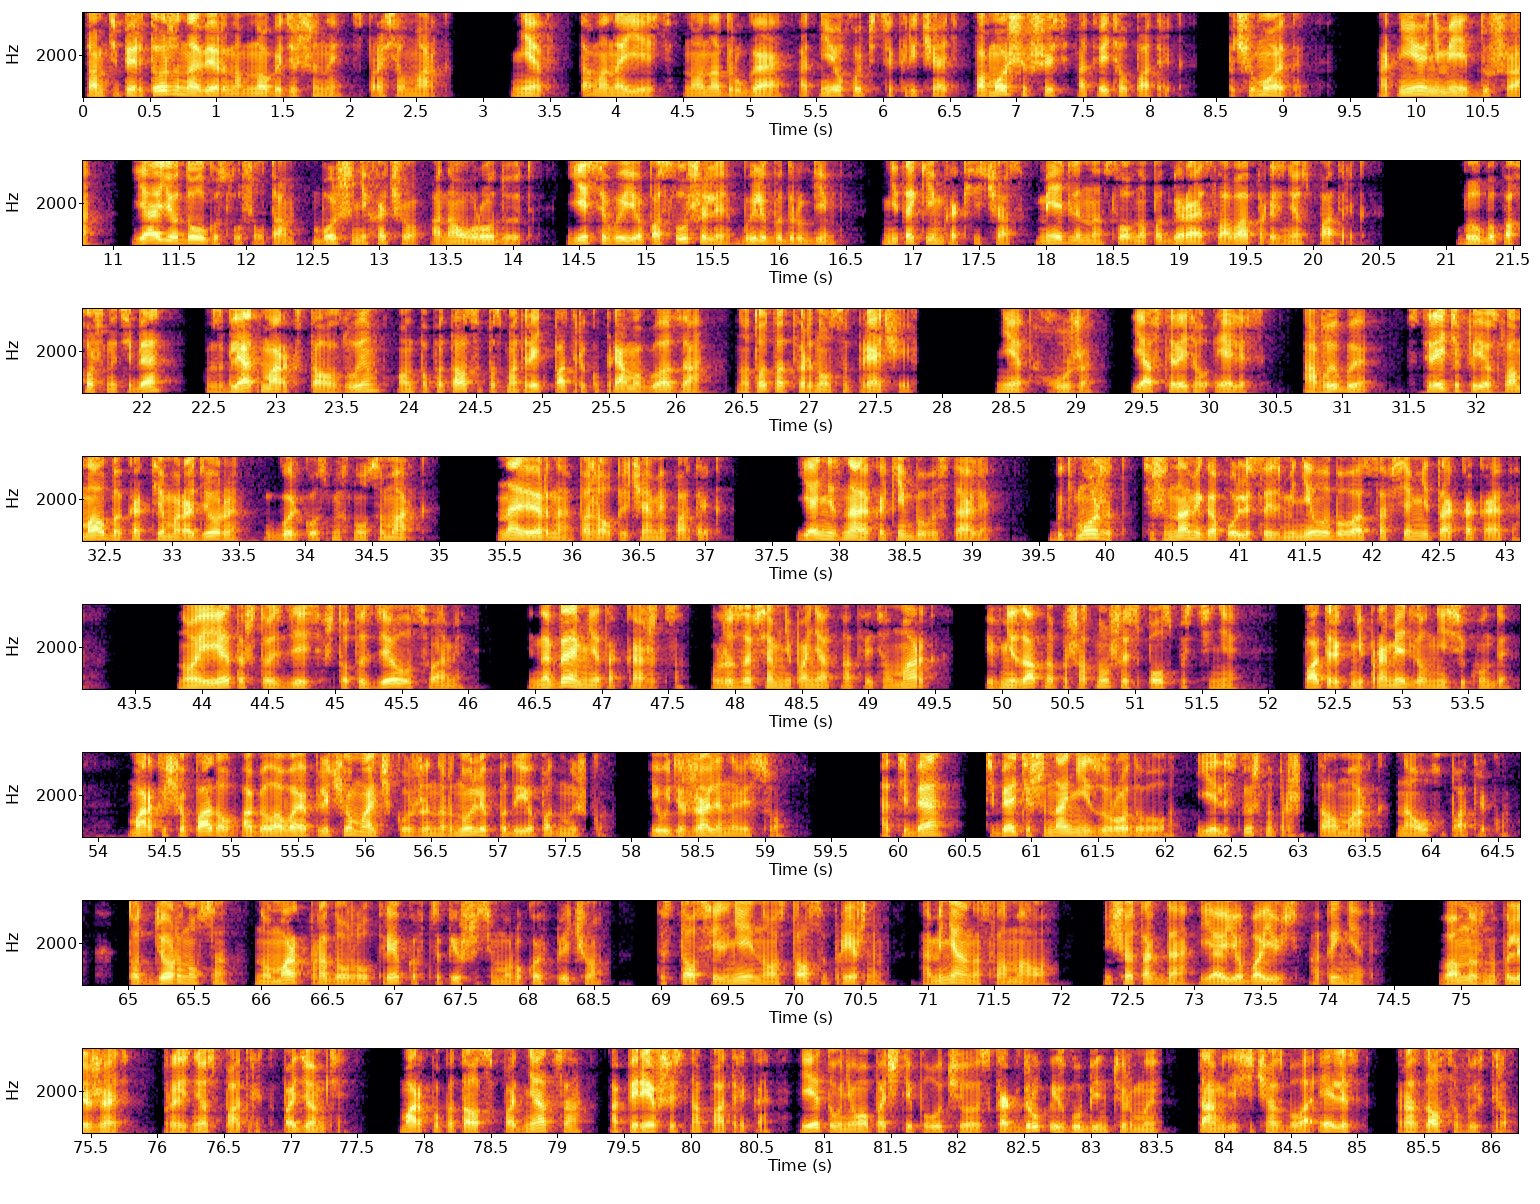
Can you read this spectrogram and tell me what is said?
Там теперь тоже, наверное, много тишины? Спросил Марк. «Нет, там она есть, но она другая, от нее хочется кричать». Поморщившись, ответил Патрик. «Почему это?» «От нее не имеет душа. Я ее долго слушал там, больше не хочу, она уродует. Если вы ее послушали, были бы другим. Не таким, как сейчас», медленно, словно подбирая слова, произнес Патрик. «Был бы похож на тебя?» Взгляд Марк стал злым, он попытался посмотреть Патрику прямо в глаза, но тот отвернулся, пряча их. «Нет, хуже. Я встретил Элис. А вы бы Встретив ее, сломал бы, как те мародеры?» – горько усмехнулся Марк. «Наверное», – пожал плечами Патрик. «Я не знаю, каким бы вы стали. Быть может, тишина мегаполиса изменила бы вас совсем не так какая-то. Но и это, что здесь, что-то сделало с вами? Иногда и мне так кажется. Уже совсем непонятно», – ответил Марк и, внезапно пошатнувшись, сполз по стене. Патрик не промедлил ни секунды. Марк еще падал, а голова и плечо мальчика уже нырнули под ее подмышку и удержали на весу. «От тебя «Тебя тишина не изуродовала», — еле слышно прошептал Марк на ухо Патрику. Тот дернулся, но Марк продолжил, крепко вцепившись ему рукой в плечо. «Ты стал сильнее, но остался прежним. А меня она сломала. Еще тогда. Я ее боюсь, а ты нет». «Вам нужно полежать», — произнес Патрик. «Пойдемте». Марк попытался подняться, оперевшись на Патрика, и это у него почти получилось, как вдруг из глубин тюрьмы, там, где сейчас была Элис, раздался выстрел.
